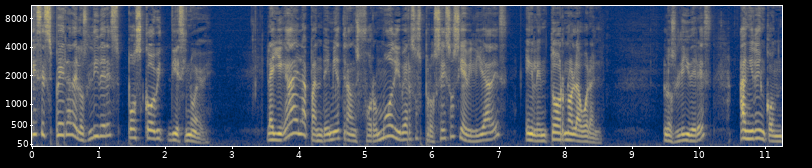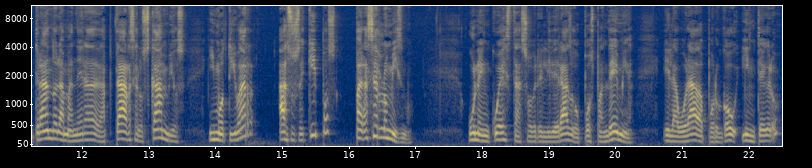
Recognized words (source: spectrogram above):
¿Qué se espera de los líderes post-COVID-19? La llegada de la pandemia transformó diversos procesos y habilidades en el entorno laboral. Los líderes han ido encontrando la manera de adaptarse a los cambios y motivar a sus equipos para hacer lo mismo. Una encuesta sobre liderazgo post-pandemia elaborada por Go Integro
